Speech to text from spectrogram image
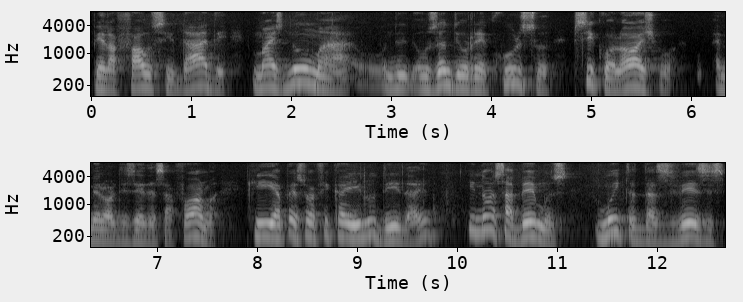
pela falsidade, mas numa usando um recurso psicológico, é melhor dizer dessa forma, que a pessoa fica iludida. E nós sabemos, muitas das vezes,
